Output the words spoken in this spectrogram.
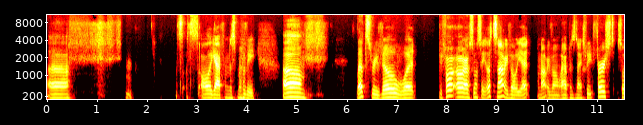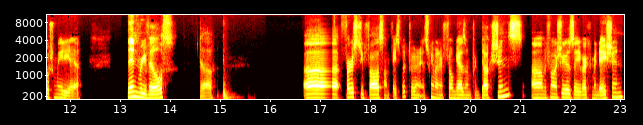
Uh, that's, that's all I got from this movie. Um, let's reveal what before. Or I was going to say, let's not reveal yet. I'm not revealing what happens next week. First, social media, then reveals. Duh. Uh, first you follow us on Facebook, Twitter, and Instagram under Filmgazm Productions. Um, if you want to shoot us a recommendation,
